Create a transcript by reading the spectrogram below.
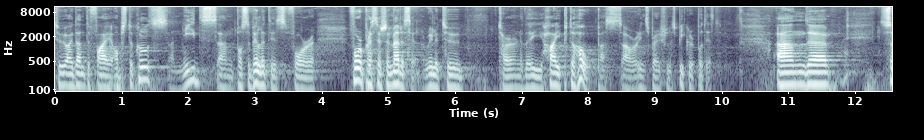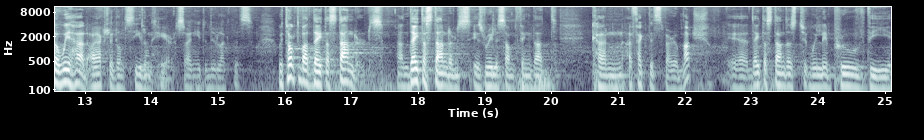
to identify obstacles and needs and possibilities for, for precision medicine, really to turn the hype to hope, as our inspirational speaker put it. And uh, so we had, I actually don't see them here, so I need to do like this. We talked about data standards, and data standards is really something that can affect this very much. Uh, data standards will improve the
